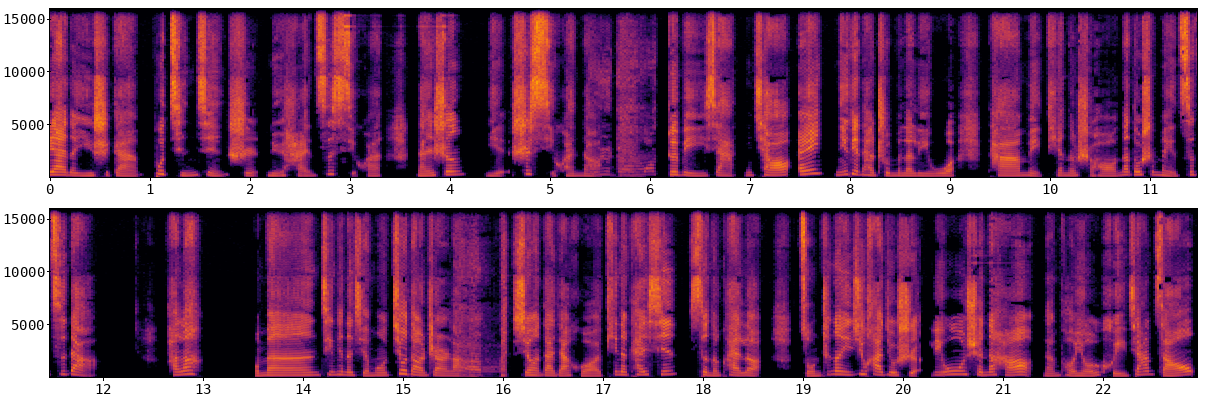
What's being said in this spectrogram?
恋爱的仪式感不仅仅是女孩子喜欢，男生也是喜欢的。对比一下，你瞧，哎，你给他准备了礼物，他每天的时候那都是美滋滋的。好了，我们今天的节目就到这儿了，希望大家伙听得开心，送得快乐。总之呢，一句话就是礼物选得好，男朋友回家早。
